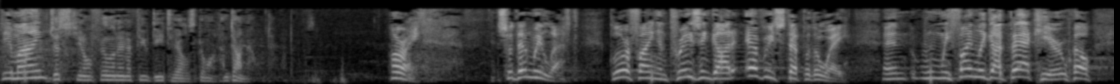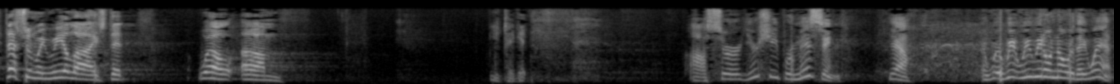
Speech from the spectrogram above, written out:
Do you mind? Just, you know, filling in a few details. Go on, I'm done now. All right. So then we left, glorifying and praising God every step of the way. And when we finally got back here, well, that's when we realized that, well, um, you take it. Uh, sir, your sheep were missing. Yeah. And we, we, we don't know where they went.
